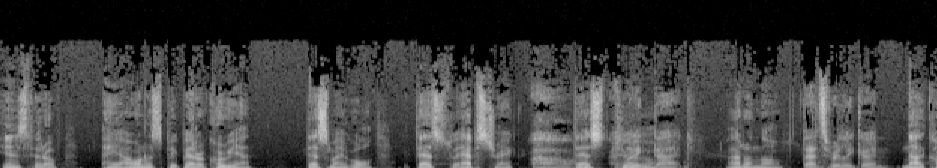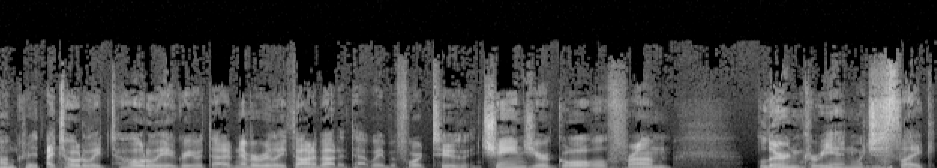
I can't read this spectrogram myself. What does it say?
instead of, hey, I want to speak better Korean. That's my goal. That's too abstract. Oh, That's I too, like that. I don't know, That's really good. not concrete. I totally, totally agree with that. I've never really thought about it that way before, too. Change your goal from learn Korean, which is like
